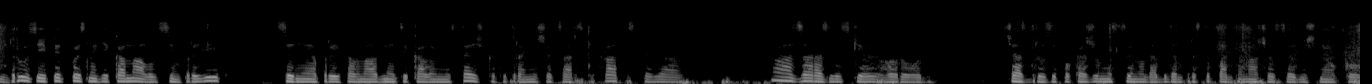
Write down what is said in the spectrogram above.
Друзі і підписники каналу, всім привіт! Сьогодні я приїхав на одне цікаве містечко, тут раніше царські хати стояли. Ну а зараз людські городи. Зараз, друзі, покажу місцину, де будемо приступати до нашого сьогоднішнього копу.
